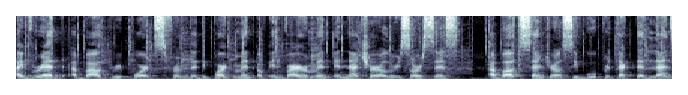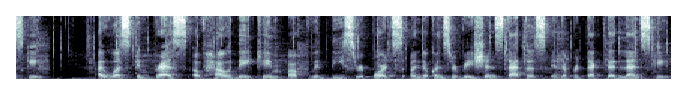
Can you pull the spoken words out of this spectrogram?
I've read about reports from the Department of Environment and Natural Resources about Central Cebu protected landscape. I was impressed of how they came up with these reports on the conservation status in the protected landscape.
